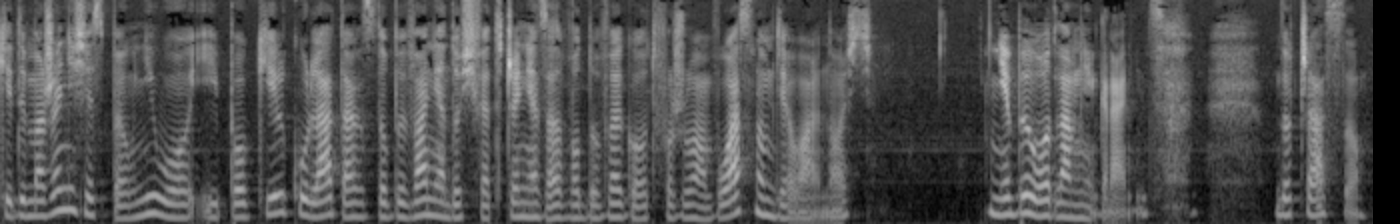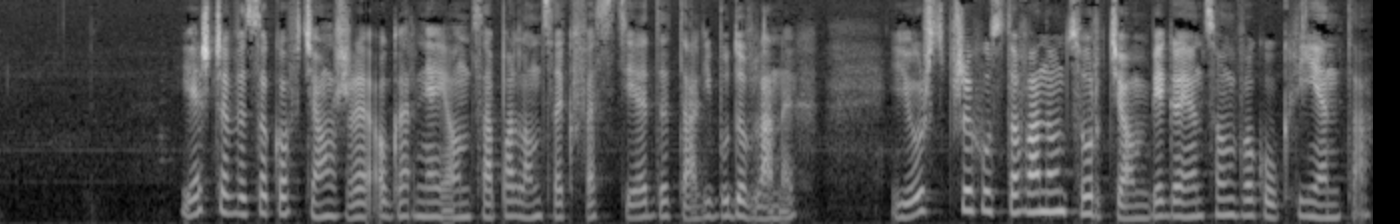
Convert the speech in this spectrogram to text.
Kiedy marzenie się spełniło i po kilku latach zdobywania doświadczenia zawodowego otworzyłam własną działalność, nie było dla mnie granic. Do czasu. Jeszcze wysoko w ciąży, ogarniająca palące kwestie detali budowlanych. Już z przychustowaną córcią, biegającą wokół klienta.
